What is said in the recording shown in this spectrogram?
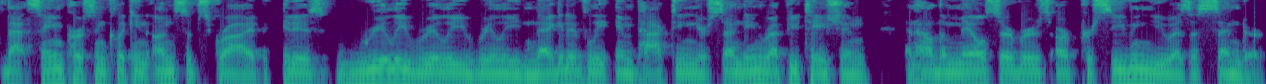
that same person clicking unsubscribe, it is really, really, really negatively impacting your sending reputation and how the mail servers are perceiving you as a sender.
